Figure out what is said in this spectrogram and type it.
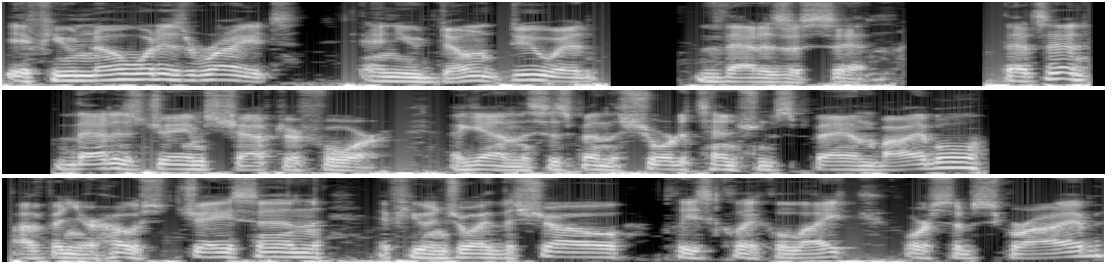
If you know what is right and you don't do it, that is a sin. That's it. That is James chapter 4. Again, this has been the Short Attention Span Bible. I've been your host, Jason. If you enjoyed the show, please click like or subscribe,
